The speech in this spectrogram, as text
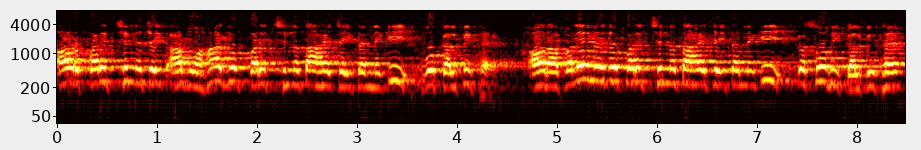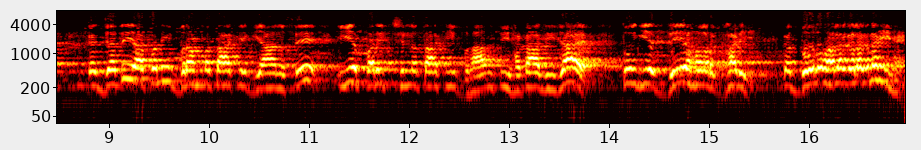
और परिच्छिन्न चैत अब वहाँ जो परिच्छिन्नता है चैतन्य की, वो कल्पित है। और अपने में जो परिच्छिन्नता है चैतन्य की सो भी कल्पित है कि यदि अपनी ब्रह्मता के ज्ञान से ये परिच्छिन्नता की भ्रांति हटा दी जाए तो ये देह और घड़ी कि दोनों अलग अलग नहीं है,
